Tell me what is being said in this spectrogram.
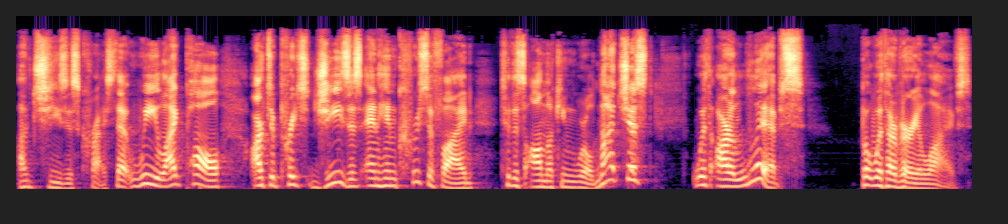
of Jesus Christ. That we, like Paul, are to preach Jesus and Him crucified to this onlooking world, not just with our lips, but with our very lives.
